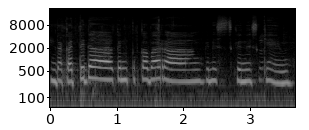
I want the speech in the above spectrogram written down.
Dah kata dah kena tukar barang. Kena kena scam.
